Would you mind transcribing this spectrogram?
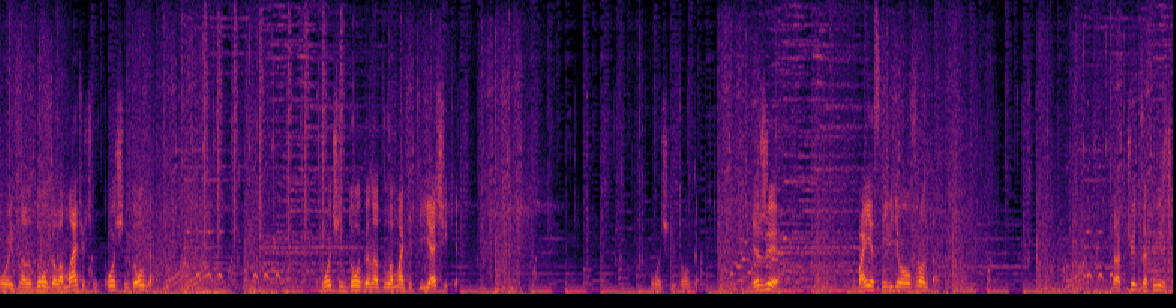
Ой, их надо долго ломать, очень, очень долго. Очень долго надо ломать эти ящики. Очень долго. Держи. Боец невидимого фронта. Так, что это за книжечка?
